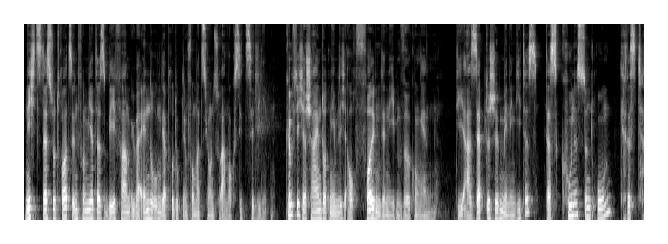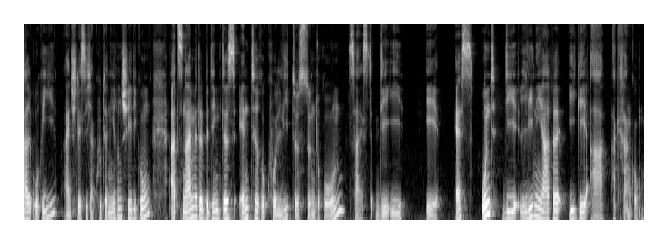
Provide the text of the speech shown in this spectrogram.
Nichtsdestotrotz informiert das BfArM über Änderungen der Produktinformation zu Amoxicillin. Künftig erscheinen dort nämlich auch folgende Nebenwirkungen die aseptische Meningitis, das Kunis-Syndrom, Kristallurie einschließlich akuter Nierenschädigung, arzneimittelbedingtes Enterokolitis-Syndrom, das heißt DIES, und die lineare IgA-Erkrankung.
